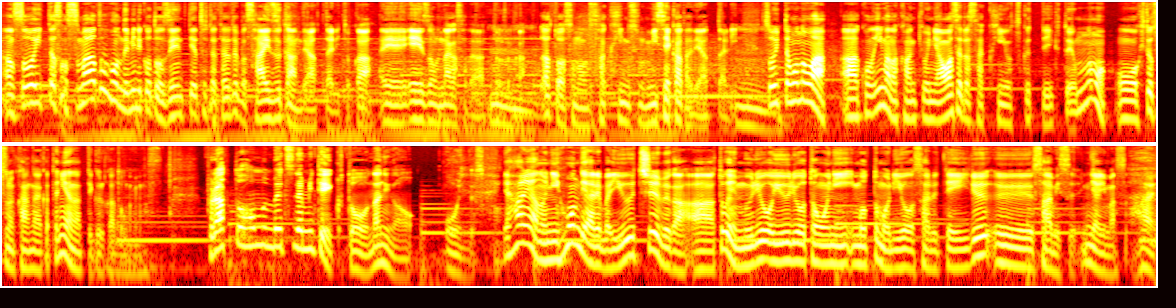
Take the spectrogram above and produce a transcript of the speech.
あのそういったそのスマートフォンで見ることを前提とした例えばサイズ感であったりとか、えー、映像の長さであったりとか、うん、あとはその作品のその見せ方であったり、うん、そういったものはあこの今の環境に合わせた作品を作っていくというものも一つの考え方にはなってくるかと思います。プラットフォーム別で見ていくと何が多いんですか？やはりあの日本であれば YouTube があ特に無料有料ともに最も利用されているサービスになります、はい、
